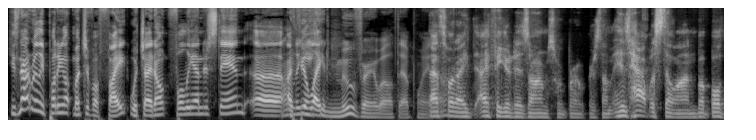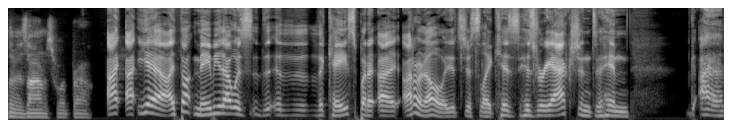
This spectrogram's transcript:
he's not really putting up much of a fight which i don't fully understand uh I, i, don't think feel he like can move very well at that point. That's no? what I I figured his arms were broke or something. His hat was still on, but both of his arms were broke. I, I yeah, I thought maybe that was the, the the case, but I, I I don't know. It's just like his his reaction to him. I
